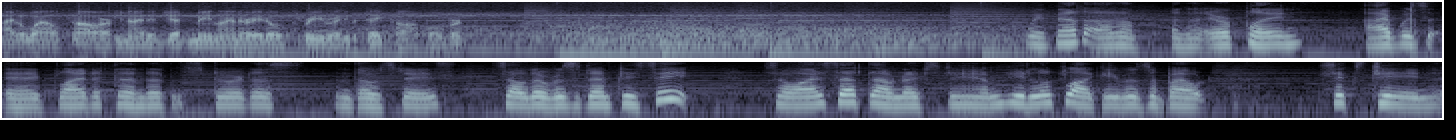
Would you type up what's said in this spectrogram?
Idlewild Tower, United Jet Mainliner 803 ready for takeoff, over. We met on a, an airplane. I was a flight attendant, stewardess in those days, so there was an empty seat. So I sat down next to him. He looked like he was about 16,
